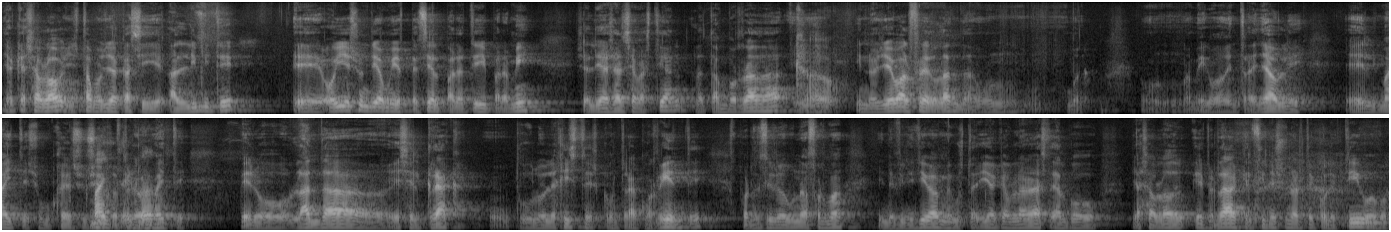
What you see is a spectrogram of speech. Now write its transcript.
Ya que has hablado, y estamos ya casi al límite, eh, hoy es un día muy especial para ti y para mí. Es el día de San Sebastián, la tamborrada, y, nos lleva Alfredo Landa, un, bueno, un amigo entrañable. Él y Maite, su mujer, sus hijos, pero Maite. Pero Landa es el crack, tú lo elegiste contra corriente por decirlo de alguna forma. En definitiva, me gustaría que hablaras de algo, ya has hablado, es verdad que el cine es un arte colectivo, hemos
